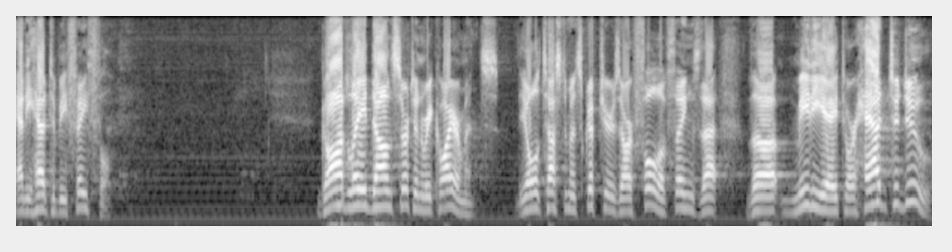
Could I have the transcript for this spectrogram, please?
and he had to be faithful. God laid down certain requirements. The Old Testament scriptures are full of things that the mediator had to do.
